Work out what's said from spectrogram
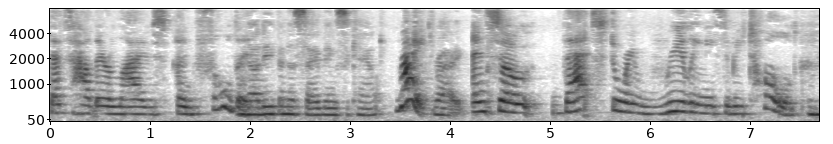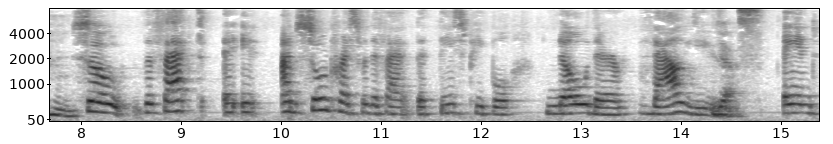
that's how their lives unfolded, not even a savings account. right? Right. And so that story really needs to be told. Mm-hmm. So the fact, it, I'm so impressed with the fact that these people know their value. Yes, And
